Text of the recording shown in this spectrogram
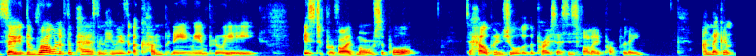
So, the role of the person who is accompanying the employee is to provide moral support, to help ensure that the process is followed properly, and they can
